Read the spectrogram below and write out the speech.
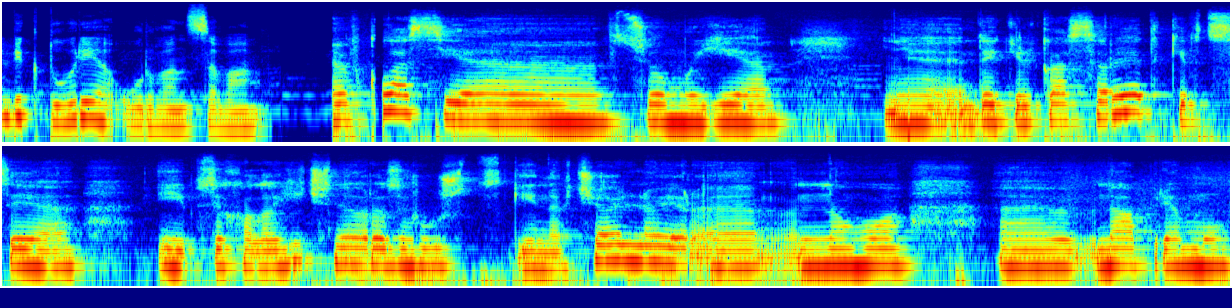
Вікторія Урванцева. В класі е, в цьому є е, декілька осередків. Це і психологічної розгрузки, і навчального е, напряму,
